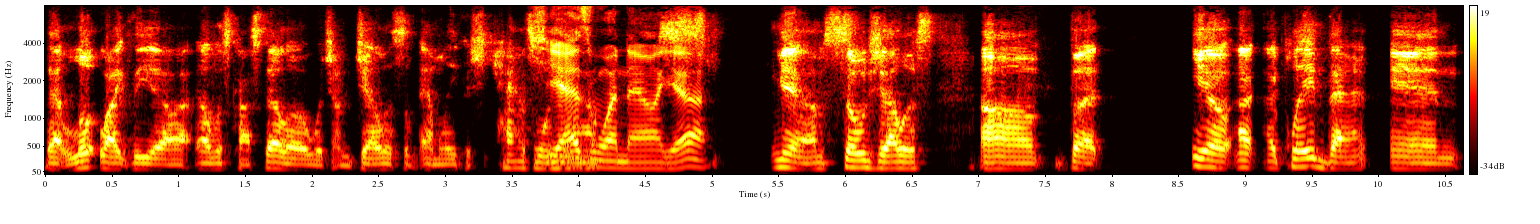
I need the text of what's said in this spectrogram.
that looked like the uh, Elvis Costello, which I'm jealous of Emily because she has one. she has now. one now. Yeah. Yeah, I'm so jealous. Um, but you know, I, I played that and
